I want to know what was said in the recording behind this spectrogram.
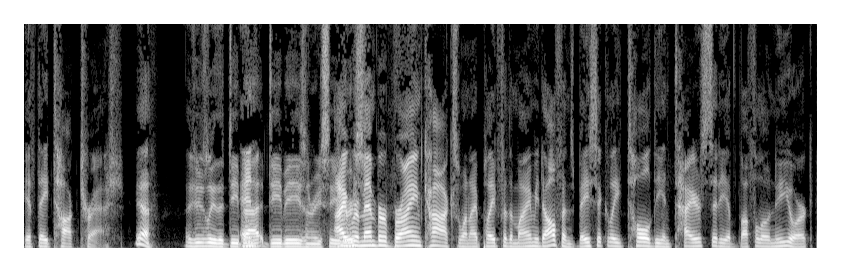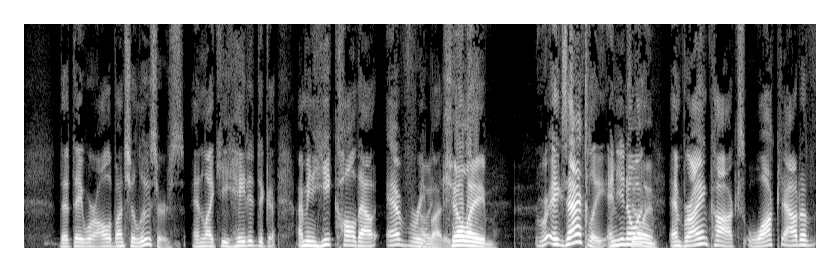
if they talk trash. Yeah. There's usually the D- and DBs and receivers. I remember Bryan Cox when I played for the Miami Dolphins basically told the entire city of Buffalo, New York, that they were all a bunch of losers and like he hated to go. I mean, he called out everybody. kill him. Exactly. And you know kill what? Him. And Bryan Cox walked out of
